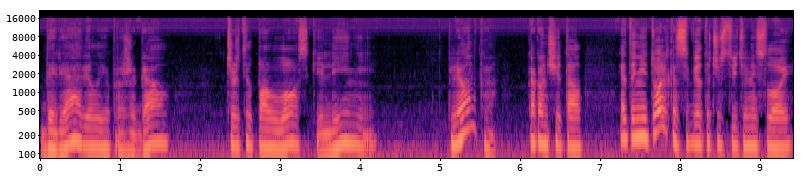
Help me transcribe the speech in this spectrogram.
дырявил ее, прожигал, чертил полоски, линии. Пленка, как он считал, это не только светочувствительный слой,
